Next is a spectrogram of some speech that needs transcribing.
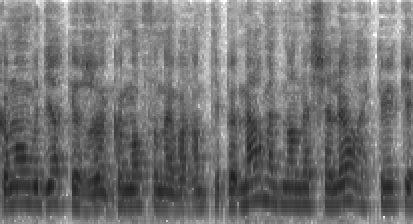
comment vous dire que je commence à en avoir un petit peu marre maintenant de la chaleur et que,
